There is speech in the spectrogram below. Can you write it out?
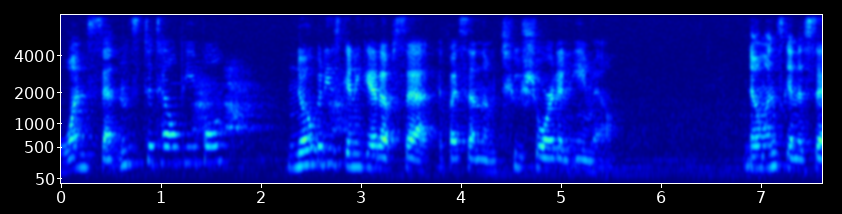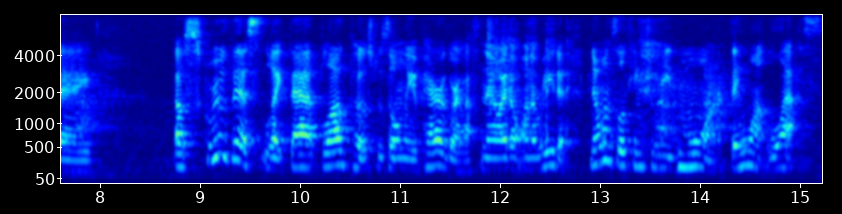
one sentence to tell people? Nobody's going to get upset if I send them too short an email. No one's going to say, oh, screw this, like that blog post was only a paragraph. Now I don't want to read it. No one's looking to read more, they want less.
